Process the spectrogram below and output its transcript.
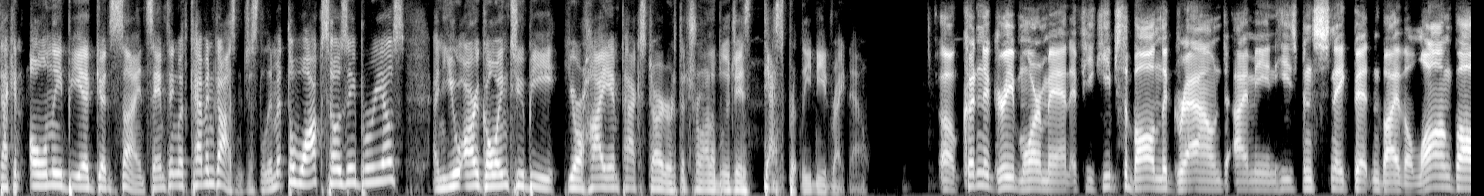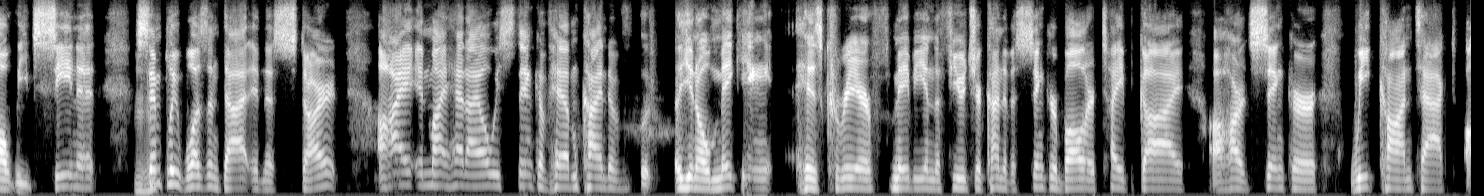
that can only be a good sign. Same thing with Kevin Gausman. Just limit the walks, Jose Berrios, and you are going to be your high impact starter that the Toronto Blue Jays desperately need right now. Oh, couldn't agree more, man. If he keeps the ball on the ground, I mean, he's been snake bitten by the long ball. We've seen it. Mm-hmm. Simply wasn't that in the start. I, in my head, I always think of him kind of, you know, making his career maybe in the future kind of a sinker baller type guy a hard sinker weak contact uh,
